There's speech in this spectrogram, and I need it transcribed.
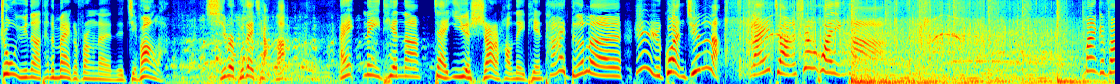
终于呢，他的麦克风呢解放了，媳妇儿不再抢了。哎，那一天呢，在一月十二号那天，他还得了日冠军了，来，掌声欢迎他。麦克风，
